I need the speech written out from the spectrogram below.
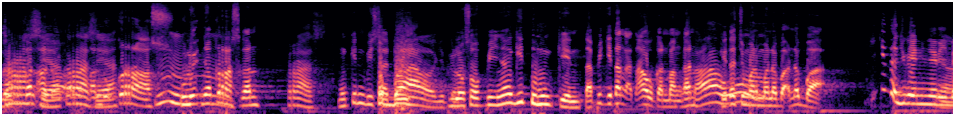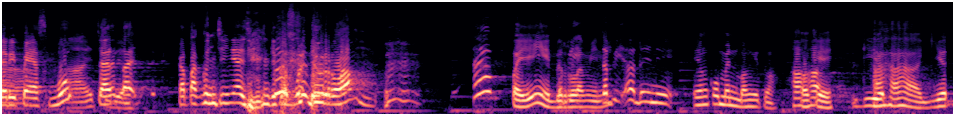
Keras Kan ya, ada keras tanduk ya. keras, Mm, kulitnya mm. keras kan. Keras. Mungkin bisa Tebal di gitu. filosofinya gitu mungkin, tapi kita nggak tahu kan bang kan. Tahu. Kita cuma menebak-nebak. Kita juga ini nyari Nah, dari Facebook, nah, cari kata kuncinya aja yang kita buat Durlam. Apa ini Durlam ini? Tapi ada ini yang komen bang itu. Oke. giat. Hahaha, giat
